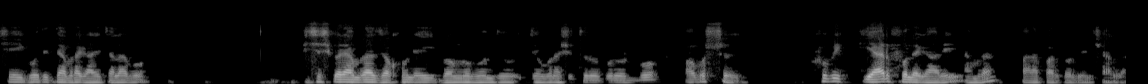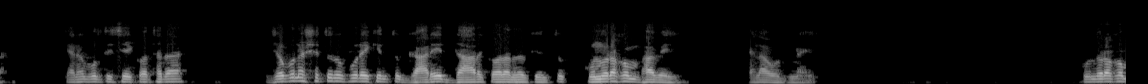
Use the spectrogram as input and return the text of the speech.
সেই গতিতে আমরা গাড়ি চালাবো। বিশেষ করে আমরা যখন এই বঙ্গবন্ধু যমুনা সেতুর উপর উঠবো, অবশ্যই খুবই কেয়ারফুলে গাড়ি আমরা পারাপার করব ইনশাল্লাহ কেন বলতেছি এই কথাটা? যমুনা সেতুর উপরে কিন্তু গাড়ি দাঁড় করানোর কিন্তু কোন রকম ভাবেই অ্যালাউড নাই। কোন রকম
